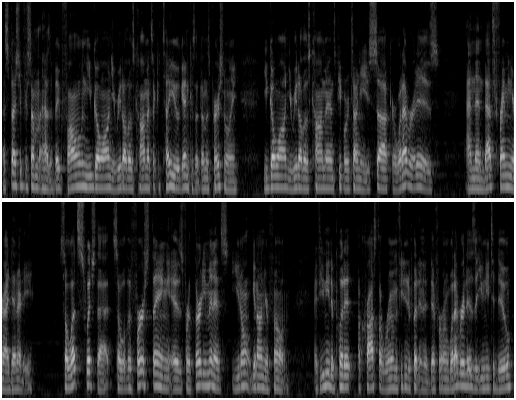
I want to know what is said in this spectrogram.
Especially for someone that has a big following, you go on, you read all those comments. I can tell you again because I've done this personally. You go on, you read all those comments, people are telling you you suck or whatever it is, and then that's framing your identity. So let's switch that. So the first thing is for 30 minutes, you don't get on your phone. If you need to put it across the room, if you need to put it in a different room, whatever it is that you need to do,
